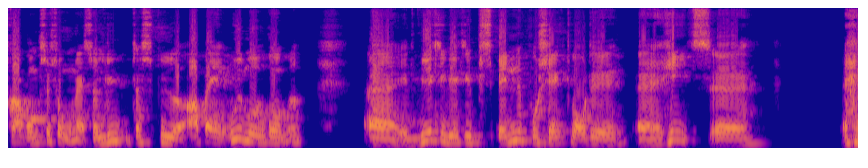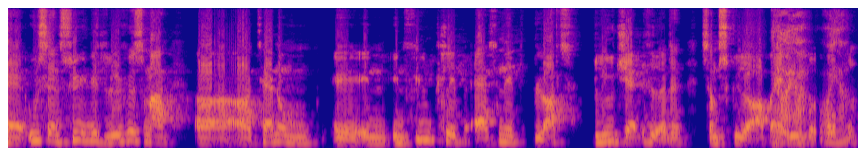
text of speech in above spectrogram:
fra rumstationen, altså lyn, der skyder opad ud mod rummet. Øh, et virkelig, virkelig spændende projekt, hvor det øh, helt øh, øh, usandsynligt lykkedes mig at, at, at tage nogle, øh, en, en filmklip af sådan et blåt blue jet, hedder det, som skyder opad Ja, ja. ja. rummet.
